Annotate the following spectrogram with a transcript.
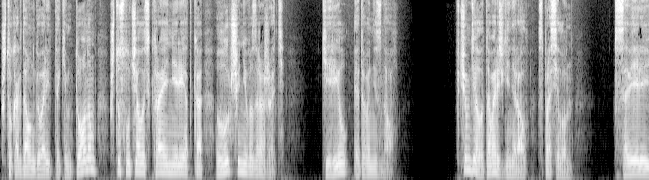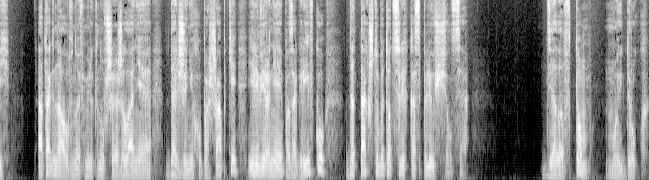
что когда он говорит таким тоном, что случалось крайне редко, лучше не возражать. Кирилл этого не знал. «В чем дело, товарищ генерал?» — спросил он. Саверий отогнал вновь мелькнувшее желание дать жениху по шапке, или, вернее, по загривку, да так, чтобы тот слегка сплющился. «Дело в том, мой друг,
